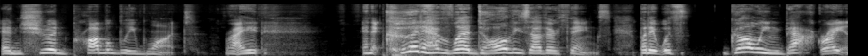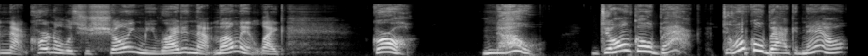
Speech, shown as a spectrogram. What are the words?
and should probably want, right? And it could have led to all these other things, but it was going back, right? And that cardinal was just showing me right in that moment, like, girl, no, don't go back Don't go back now.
